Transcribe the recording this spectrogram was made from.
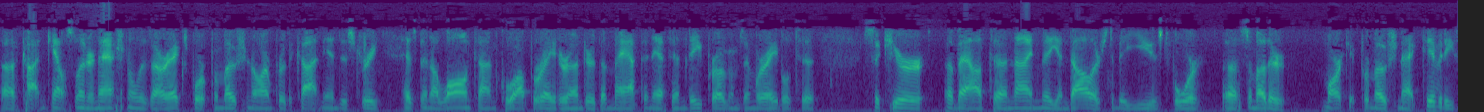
uh, Cotton Council International is our export promotion arm for the cotton industry, has been a long-time cooperator under the MAP and FMD programs, and we're able to secure about uh, $9 million to be used for uh, some other market promotion activities.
